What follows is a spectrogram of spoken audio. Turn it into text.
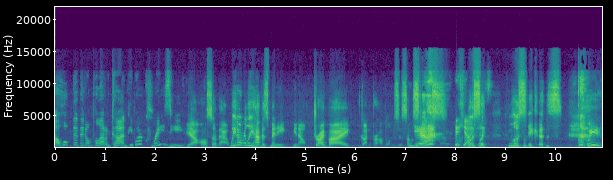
I hope that they don't pull out a gun. People are crazy. Yeah, also that. We don't really have as many, you know, drive by gun problems as some Yeah. states. yeah. mostly mostly because we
